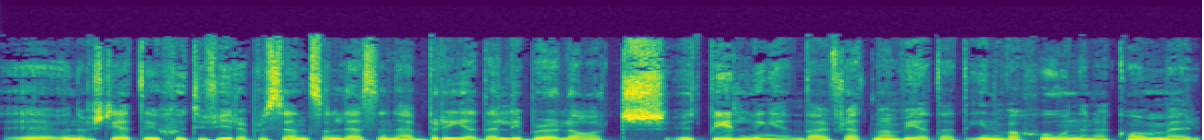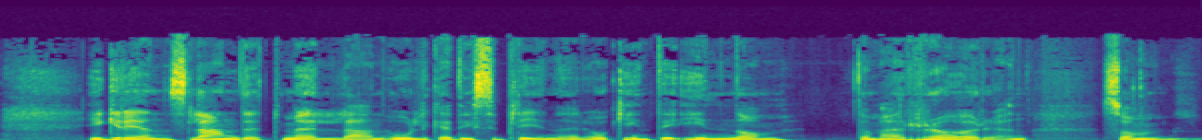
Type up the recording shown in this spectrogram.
eh, universitet, det är 74 procent som läser den här breda liberal arts-utbildningen därför att man vet att innovationerna kommer i gränslandet mellan olika discipliner och inte inom de här rören som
